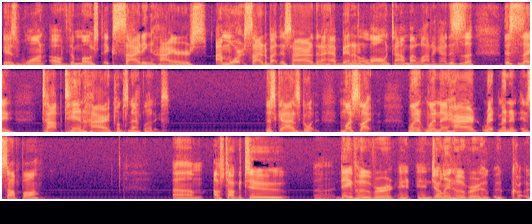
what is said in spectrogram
is one of the most exciting hires. I'm more excited about this hire than I have been in a long time by a lot of guys. This is a this is a top 10 hire in Clemson athletics. This guy is going much like when when they hired Rittman in, in softball. Um, I was talking to uh, Dave Hoover and, and Jolene Hoover, who, who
